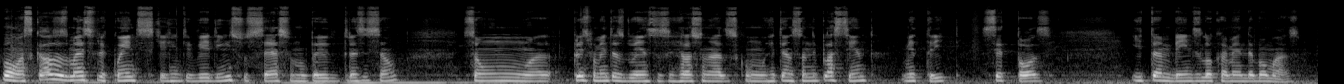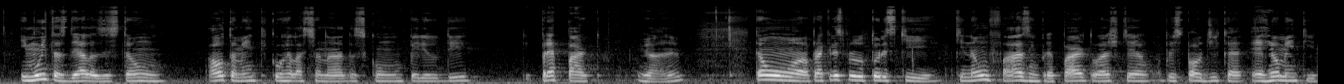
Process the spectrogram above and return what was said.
Bom, as causas mais frequentes que a gente vê de insucesso no período de transição são ah, principalmente as doenças relacionadas com retenção de placenta, metrite, cetose e também deslocamento de abomaso. E muitas delas estão altamente correlacionadas com um período de, de pré-parto já, né? Então, para aqueles produtores que, que não fazem pré-parto, eu acho que a principal dica é realmente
